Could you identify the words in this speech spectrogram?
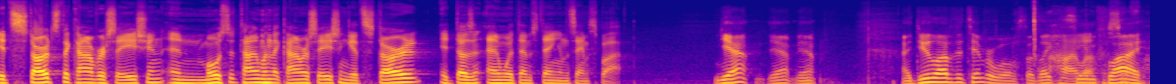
it starts the conversation, and most of the time when the conversation gets started, it doesn't end with them staying in the same spot. Yeah, yeah, yeah. I do love the Timberwolves. I'd like Oh, to see them them so fly.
